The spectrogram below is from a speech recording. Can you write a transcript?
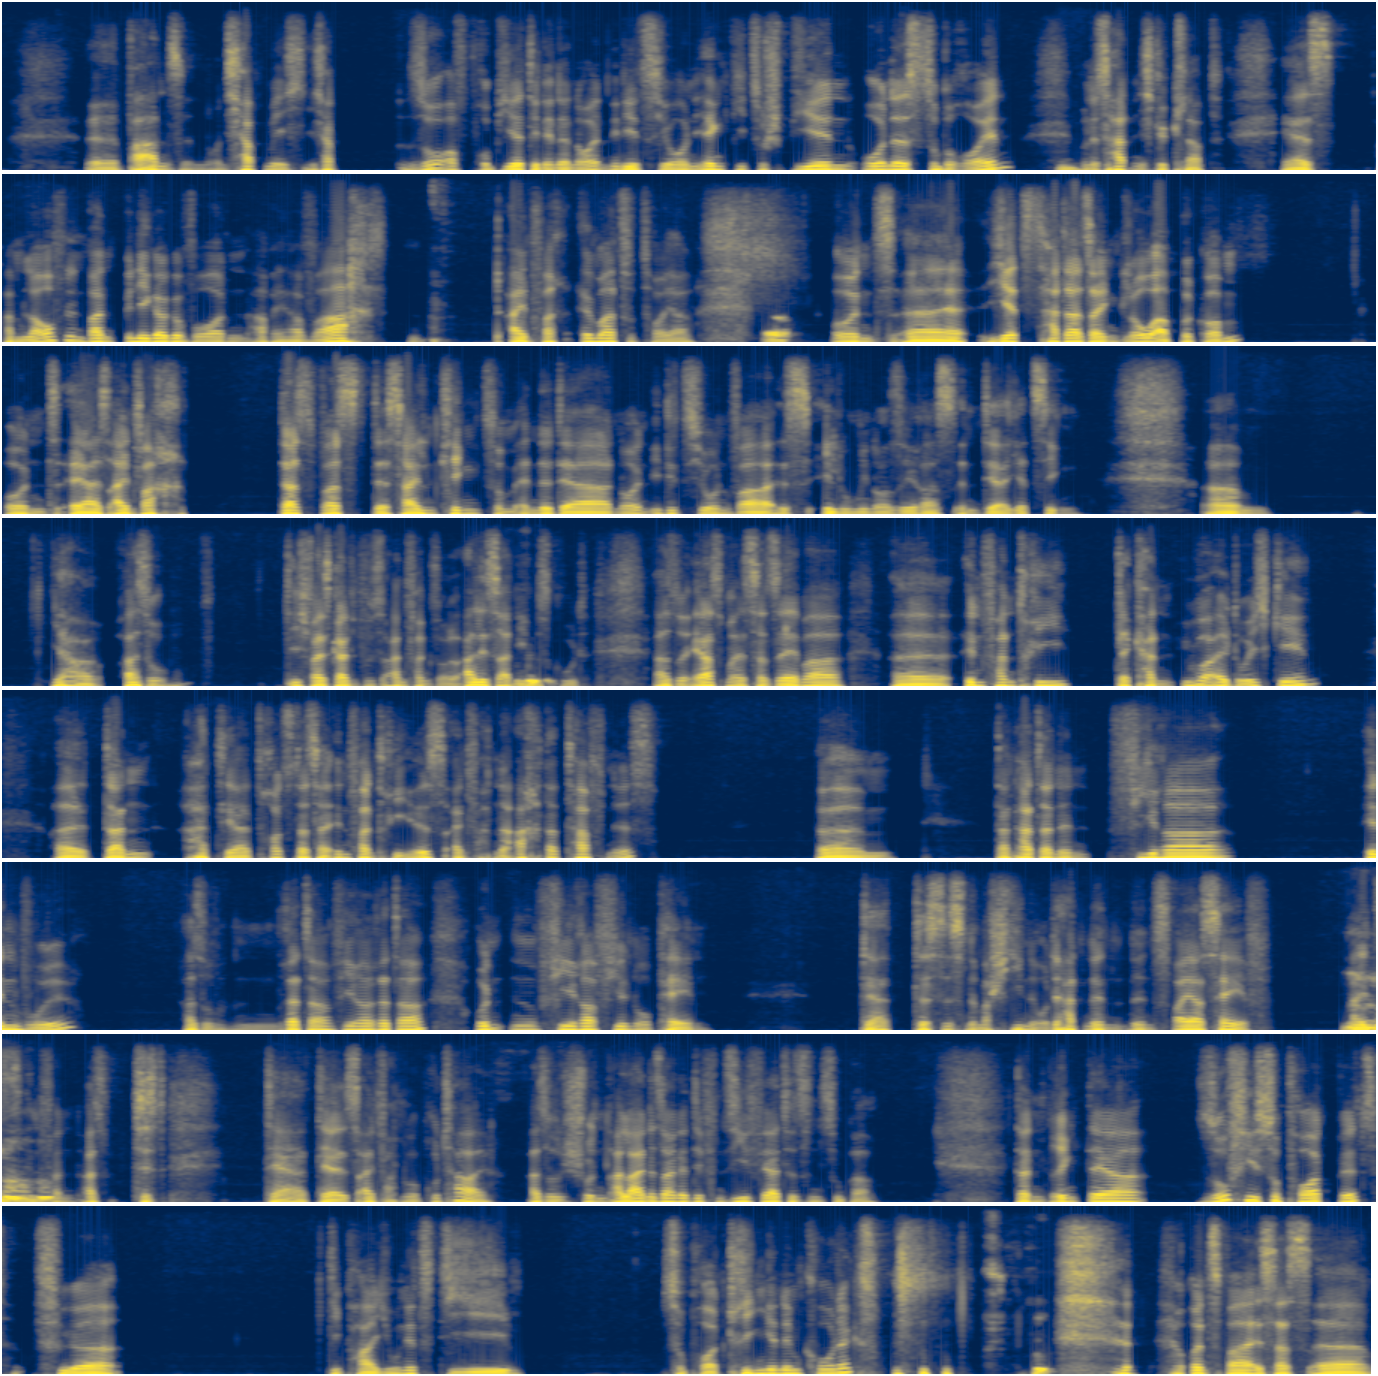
Äh, Wahnsinn. Und ich habe mich, ich habe so oft probiert, den in der 9. Edition irgendwie zu spielen, ohne es zu bereuen. Mhm. Und es hat nicht geklappt. Er ist am laufenden Band billiger geworden, aber er war einfach immer zu teuer. Ja. Und äh, jetzt hat er seinen Glow-Up bekommen. Und er ist einfach das, was der Silent King zum Ende der neunten Edition war, ist Illuminor Seras in der jetzigen. Ähm, ja, also ich weiß gar nicht, wo es anfangen soll. Alles an ihm ist gut. Also erstmal ist er selber äh, Infanterie, der kann überall durchgehen. Äh, dann hat er, trotz dass er Infanterie ist, einfach eine Achter Toughness. Ähm, dann hat er einen Vierer Invul, also ein Retter, Vierer Retter und ein Vierer Feel No Pain. Der, das ist eine Maschine und er hat einen, einen Zweier Safe. Mhm. Also das, der, der ist einfach nur brutal. Also schon alleine seine Defensivwerte sind super. Dann bringt der so viel Support mit für die paar Units, die Support kriegen in dem Codex. und zwar ist das äh,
